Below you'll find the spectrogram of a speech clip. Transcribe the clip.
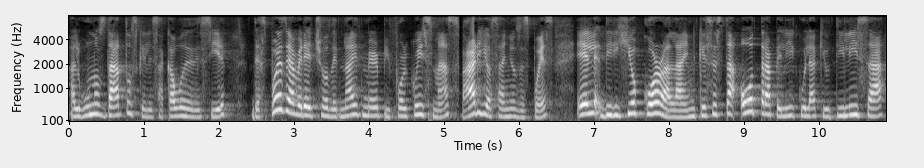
algunos datos que les acabo de decir, después de haber hecho The Nightmare Before Christmas, varios años después, él dirigió Coraline, que es esta otra película que utiliza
